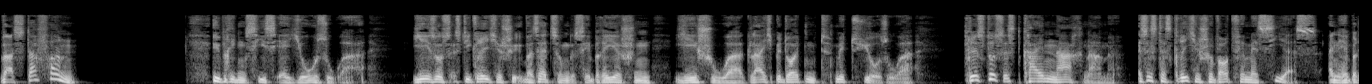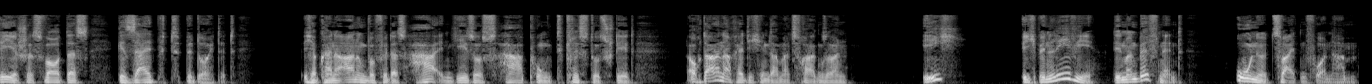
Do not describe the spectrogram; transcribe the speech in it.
Was davon? Übrigens hieß er Josua. Jesus ist die griechische Übersetzung des hebräischen Jeshua, gleichbedeutend mit Josua. Christus ist kein Nachname. Es ist das griechische Wort für Messias, ein hebräisches Wort, das gesalbt bedeutet. Ich habe keine Ahnung, wofür das H in Jesus H. Christus steht. Auch danach hätte ich ihn damals fragen sollen. Ich? Ich bin Levi, den man Biff nennt. Ohne zweiten Vornamen.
